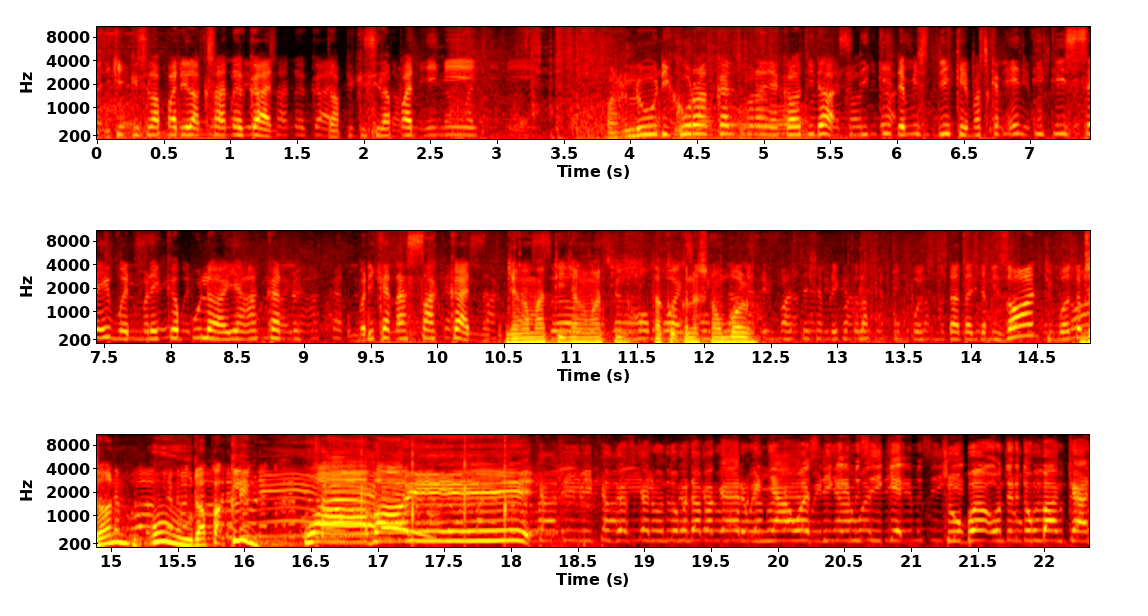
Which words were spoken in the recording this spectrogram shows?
Sedikit kesilapan dilaksanakan. Tapi kesilapan ini perlu dikurangkan sebenarnya. Kalau tidak, sedikit demi sedikit pasukan NTT7 mereka pula yang akan memberikan asakan. Jangan mati, jangan mati. Takut kena snowball. Tapi Zon cuba untuk Zon, uh dapat clean. Wah, baik. Kali ini tugaskan untuk mendapatkan Erwin nyawa sedikit demi sedikit. Cuba untuk ditumbangkan.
